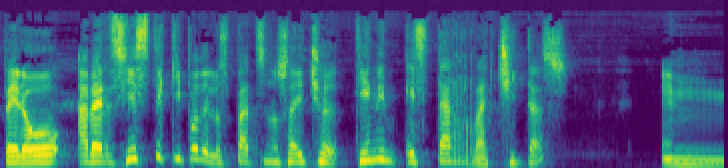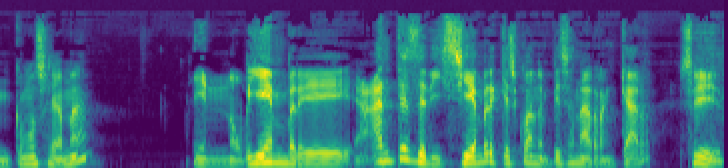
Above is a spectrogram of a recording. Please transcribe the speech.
pero a ver, si este equipo de los Pats nos ha dicho, tienen estas rachitas, en, ¿cómo se llama? En noviembre, antes de diciembre, que es cuando empiezan a arrancar. Sí,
